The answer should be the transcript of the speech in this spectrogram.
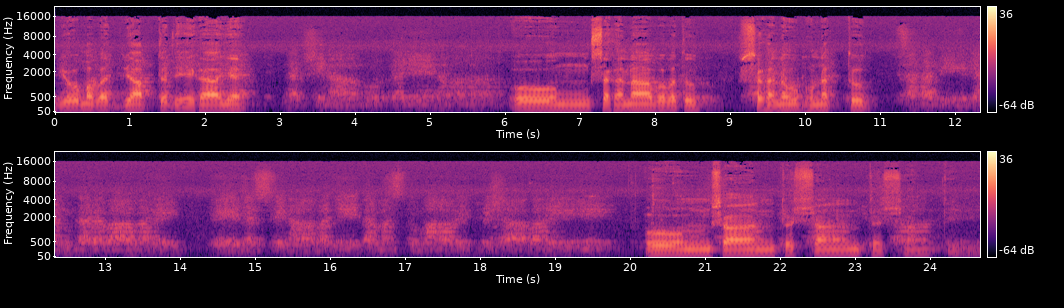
व्योमवद्व्याप्तदेहाय। ॐ सहना भवतु सहनौ भुनक्तु। ॐ शान्ति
